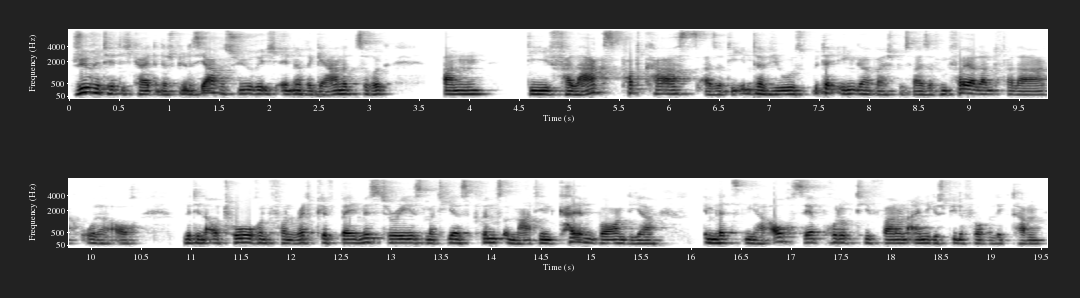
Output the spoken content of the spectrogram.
Jurytätigkeit in der Spiel des Jahres Jury. Ich erinnere gerne zurück an die Verlagspodcasts, also die Interviews mit der Inga beispielsweise vom Feuerland Verlag oder auch mit den Autoren von Redcliffe Bay Mysteries, Matthias Prinz und Martin Kallenborn, die ja im letzten Jahr auch sehr produktiv waren und einige Spiele vorgelegt haben.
